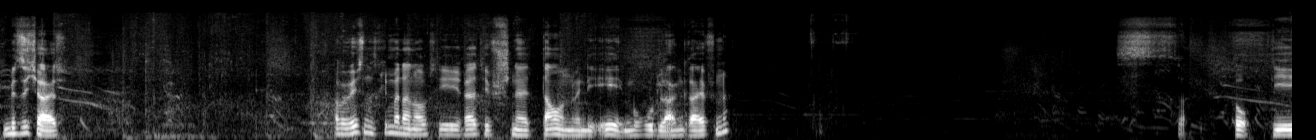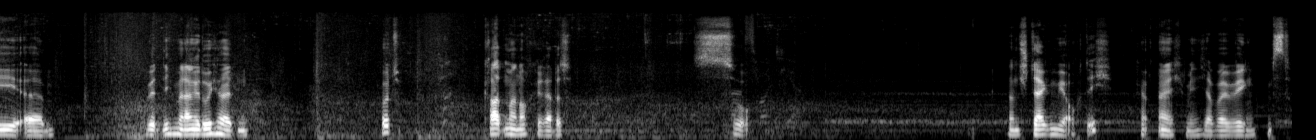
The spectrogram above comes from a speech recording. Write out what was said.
mit Sicherheit. Aber wenigstens kriegen wir dann auch die relativ schnell down, wenn die eh im Rudel angreifen. So. Oh, die ähm, wird nicht mehr lange durchhalten. Gut. Gerade mal noch gerettet. So. Dann stärken wir auch dich. Ah, ich bin nicht dabei bewegen. Mist.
